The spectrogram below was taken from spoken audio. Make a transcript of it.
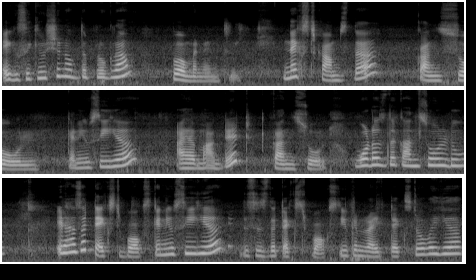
execution of the program permanently. Next comes the console. Can you see here? I have marked it console. What does the console do? It has a text box. Can you see here? This is the text box. You can write text over here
